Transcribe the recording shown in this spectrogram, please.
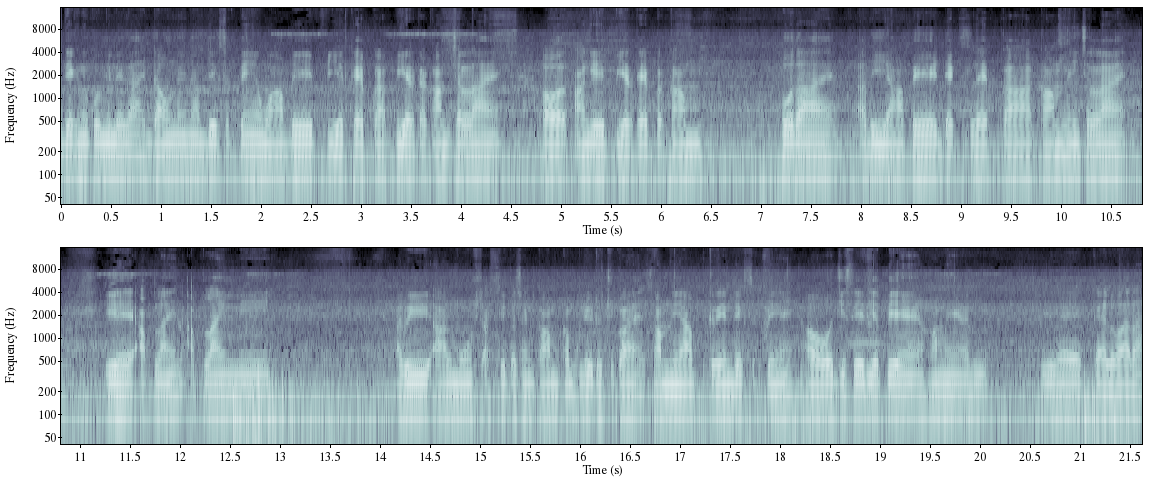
देखने को मिलेगा। डाउन लाइन आप देख सकते हैं। वहाँ पे पियर कैप का पियर का काम चल रहा है। और आगे पियर कैप का काम हो रहा है। अभी यहाँ पे डेक स्लैब का काम नहीं चल रहा है। ये है अपलाइन अपलाइन में अभी आलमोस्ट 80 परसेंट काम कंप्लीट हो चुका है। सामने आप क्रेन देख सकते हैं। और जिस एरिया पे हैं, हम हैं अभी, ये है कैलवारा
